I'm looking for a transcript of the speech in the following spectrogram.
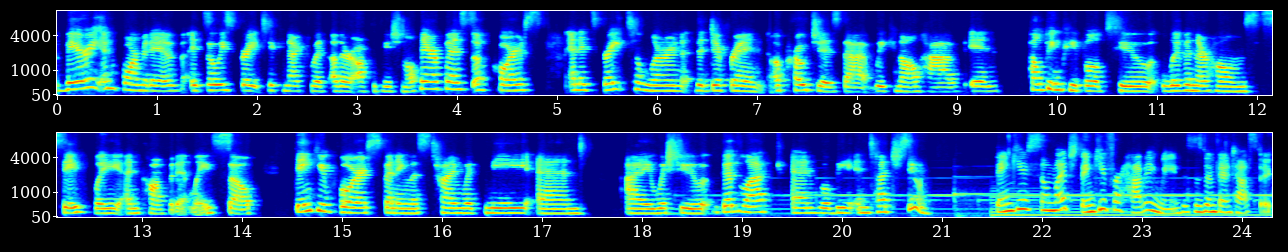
very informative. It's always great to connect with other occupational therapists, of course. And it's great to learn the different approaches that we can all have in helping people to live in their homes safely and confidently. So, thank you for spending this time with me. And I wish you good luck, and we'll be in touch soon. Thank you so much. Thank you for having me. This has been fantastic.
